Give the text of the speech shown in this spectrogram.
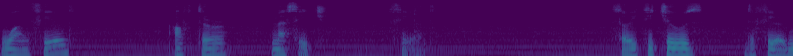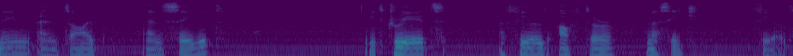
One field after message field. So if you choose the field name and type and save it it creates a field after message field.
